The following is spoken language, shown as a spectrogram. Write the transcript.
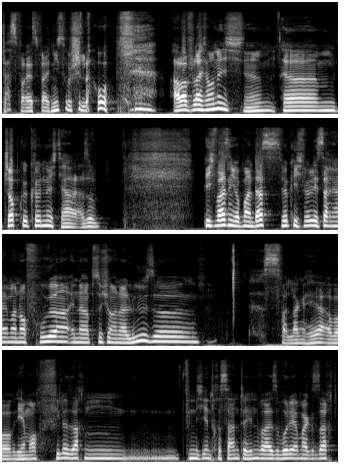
das war jetzt vielleicht nicht so schlau, aber vielleicht auch nicht. Ne? Ähm, Job gekündigt, ja, also ich weiß nicht, ob man das wirklich will. Ich sage ja immer noch früher in der Psychoanalyse, ist zwar lange her, aber die haben auch viele Sachen, finde ich, interessante Hinweise. Wurde ja mal gesagt,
